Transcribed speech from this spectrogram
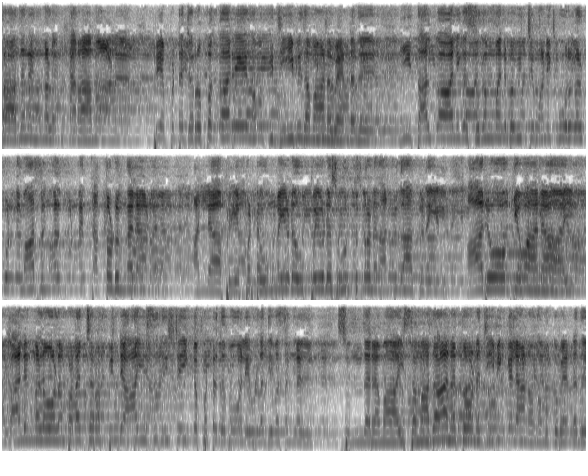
സാധനങ്ങളും ഹറാമാണ്. പ്രിയപ്പെട്ട ചെറുപ്പക്കാരെ നമുക്ക് ജീവിതമാണ് വേണ്ടത്. ഈ താൽക്കാലിക സുഖം അനുഭവിച്ച് മണിക്കൂറുകൾ കൊണ്ട് മാസങ്ങൾ കൊണ്ട് ചത്തൊടുങ്ങലാണോ? അല്ല പ്രിയപ്പെട്ട ഉമ്മയുടെ ഉപ്പയുടെ സുഹൃത്തുക്കളുടെ നാട്ടുകാർക്കിടയിൽ ആരോഗ്യവാനായി കാലങ്ങളോളം പടച്ചറപ്പിന്റെ ആയുസ് നിശ്ചയിക്കപ്പെട്ടതുപോലെയുള്ള ദിവസങ്ങൾ സുന്ദരമായി സമാധാനത്തോടെ ജീവിക്കലാണോ നമുക്ക് വേണ്ടത്?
